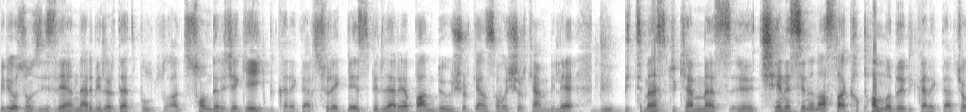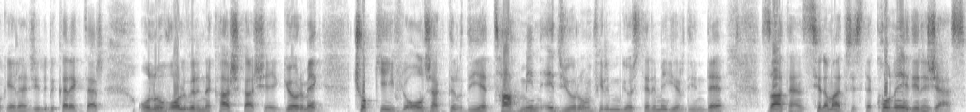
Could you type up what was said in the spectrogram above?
Biliyorsunuz izleyenler bilir Deadpool son derece geyik bir karakter. Sürekli espriler yapan, dövüşürken, savaşırken bile bitmez tükenmez e, çenesinin asla kapanmadığı bir karakter. Çok eğlenceli bir karakter. Onu Wolverine'e karşı karşıya görmek çok keyifli olacaktır diye tahmin ediyorum film gösterime girdiğinde. Zaten Sinematris'te konu edineceğiz.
